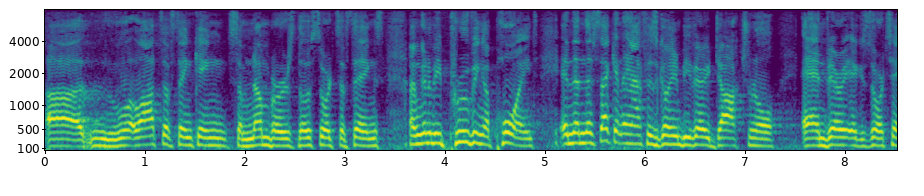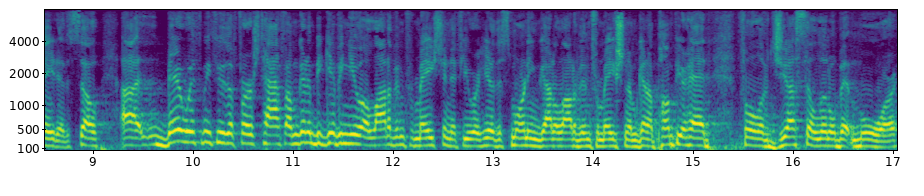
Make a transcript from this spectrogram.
uh, lots of thinking, some numbers, those sorts of things. I'm going to be proving a point, and then the second half is going to be very doctrinal and very exhortative. So uh, bear with me through the first half. I'm going to be giving you a lot of information. If you were here this morning, you got a lot of information. I'm going to pump your head full of just a little bit more.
